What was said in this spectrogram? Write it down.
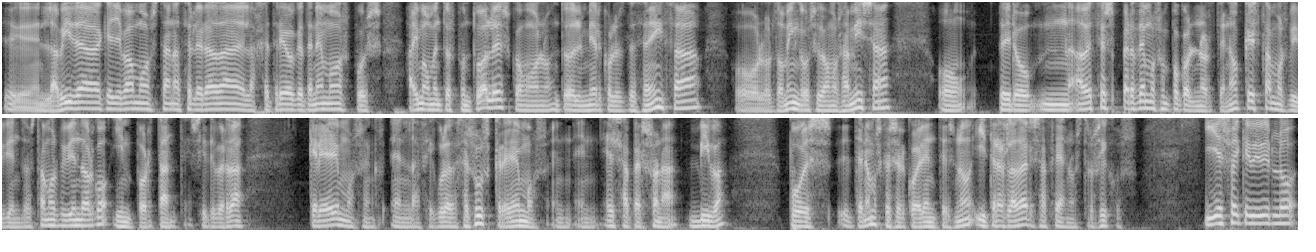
eh, en la vida que llevamos tan acelerada, el ajetreo que tenemos, pues hay momentos puntuales, como el momento del miércoles de ceniza, o los domingos si vamos a misa, o, pero mm, a veces perdemos un poco el norte, ¿no? ¿Qué estamos viviendo? Estamos viviendo algo importante. Si de verdad creemos en, la figura de Jesús, creemos en esa persona viva, pues eh, tenemos que ser coherentes, ¿no? Y trasladar esa fe a nuestros hijos. Y eso hay que vivirlo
